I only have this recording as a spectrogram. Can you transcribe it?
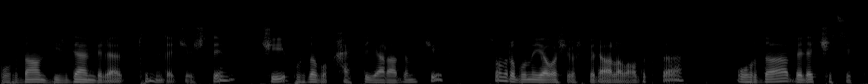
buradan birdən-birə tündə keçdim ki, burada bu xətti yaradım ki, sonra bunu yavaş-yavaş belə araladıqda orada belə keçid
